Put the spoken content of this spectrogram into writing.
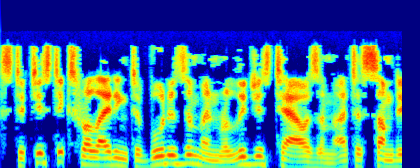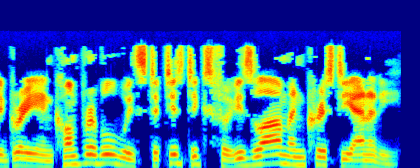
Statistics relating to Buddhism and religious Taoism are to some degree incomparable with statistics for Islam and Christianity.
